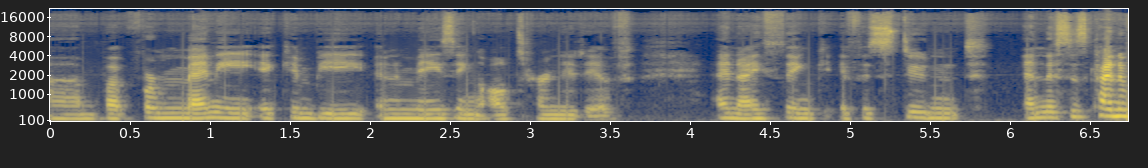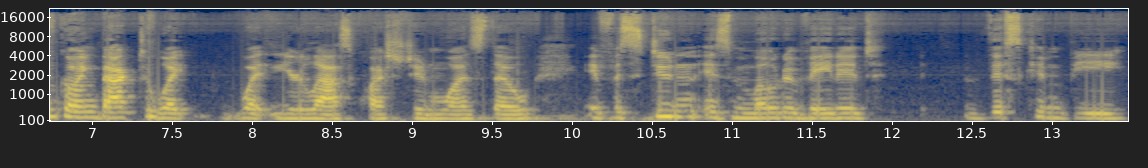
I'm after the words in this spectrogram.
um, but for many, it can be an amazing alternative. And I think if a student and this is kind of going back to what what your last question was though if a student is motivated this can be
